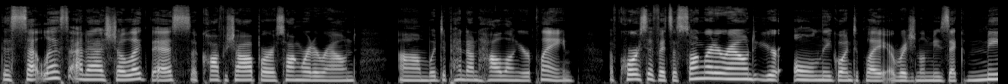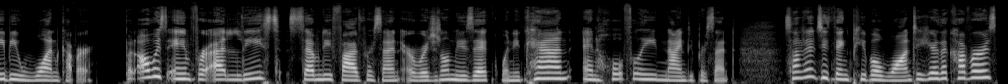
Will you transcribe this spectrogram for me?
The set list at a show like this, a coffee shop or a songwriter round, um, would depend on how long you're playing. Of course, if it's a songwriter round, you're only going to play original music, maybe one cover. But always aim for at least 75% original music when you can, and hopefully 90%. Sometimes you think people want to hear the covers,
